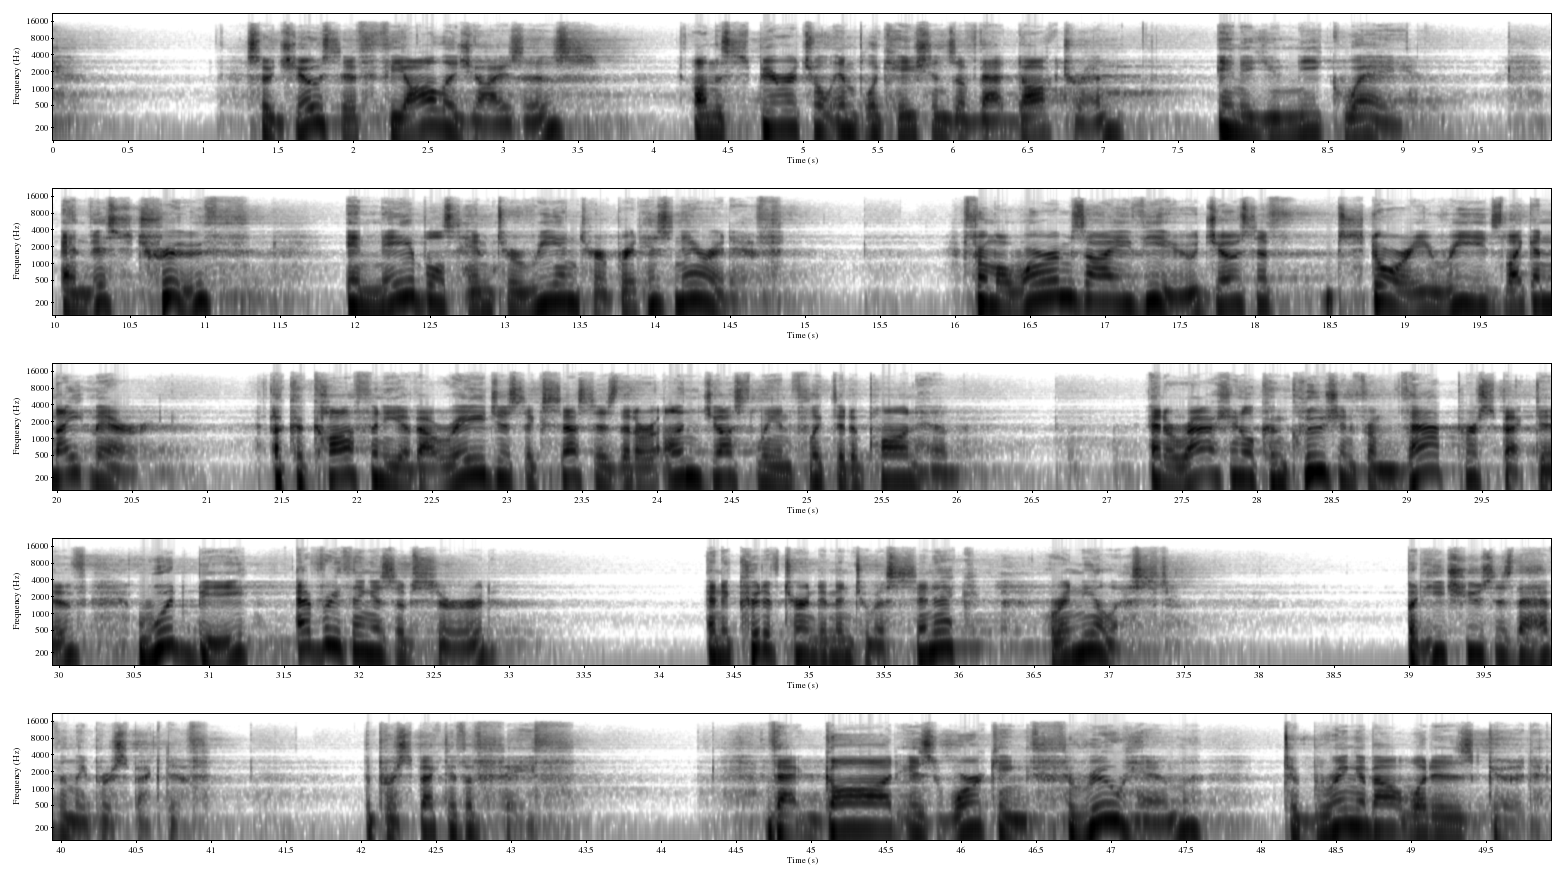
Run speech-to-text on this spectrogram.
So Joseph theologizes on the spiritual implications of that doctrine in a unique way. And this truth enables him to reinterpret his narrative. From a worm's eye view, Joseph's story reads like a nightmare a cacophony of outrageous excesses that are unjustly inflicted upon him. And a rational conclusion from that perspective would be everything is absurd, and it could have turned him into a cynic or a nihilist. But he chooses the heavenly perspective, the perspective of faith, that God is working through him to bring about what is good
